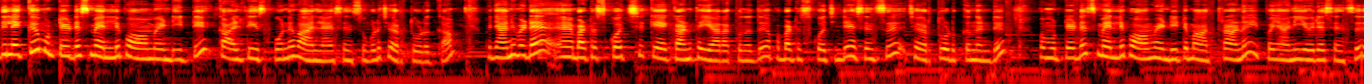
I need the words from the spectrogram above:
ഇതിലേക്ക് മുട്ടയുടെ സ്മെല്ല് പോകാൻ വേണ്ടിയിട്ട് കാൽ ടീസ്പൂൺ വാനില എസൻസും കൂടെ ചേർത്ത് കൊടുക്കാം. അപ്പോൾ ഞാനിവിടെ ബട്ടർ സ്കോച്ച് കേക്കാണ് തയ്യാറാക്കുന്നത്. അപ്പോൾ ബട്ടർ സ്കോച്ചിന്റെ എസൻസ് ചേർത്ത് കൊടുക്കുന്നുണ്ട്. അപ്പോൾ മുട്ടയുടെ സ്മെല്ല് പോകാൻ വേണ്ടിയിട്ട് മാത്രമാണ് ഇപ്പോൾ ഞാൻ ഈ ഒരു എസൻസ്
